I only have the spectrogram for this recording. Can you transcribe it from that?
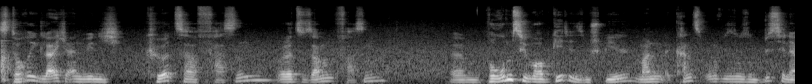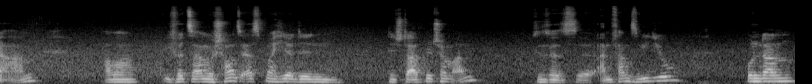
Story gleich ein wenig kürzer fassen oder zusammenfassen. Ähm, Worum es überhaupt geht in diesem Spiel. Man kann es irgendwie so, so ein bisschen erahnen. Aber ich würde sagen, wir schauen uns erstmal hier den, den Startbildschirm an. Beziehungsweise das äh, Anfangsvideo. Und dann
